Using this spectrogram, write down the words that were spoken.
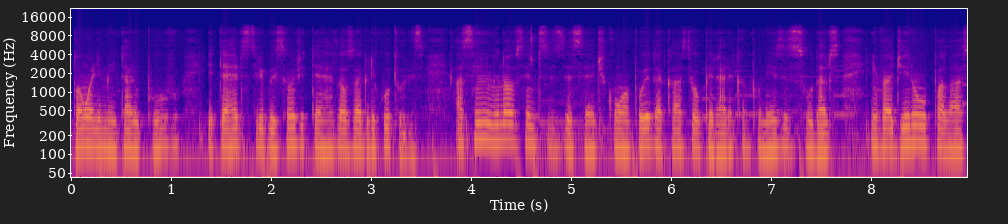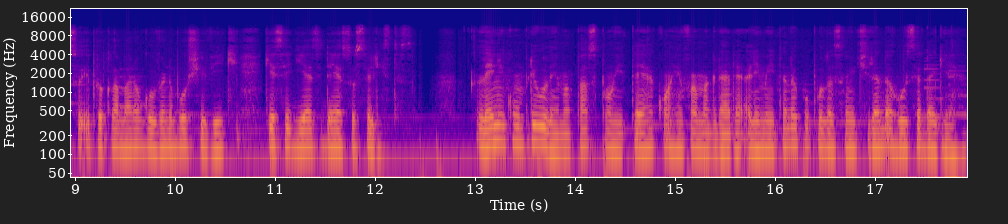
pão alimentar o povo e terra distribuição de terras aos agricultores. Assim, em 1917, com o apoio da classe operária, camponeses e soldados invadiram o palácio e proclamaram um governo bolchevique que seguia as ideias socialistas. Lenin cumpriu o lema Paz, Pão e Terra com a reforma agrária, alimentando a população e tirando a Rússia da guerra,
